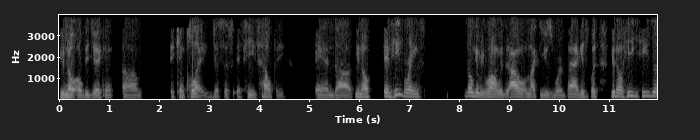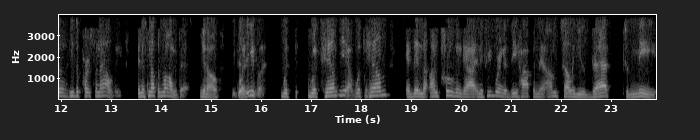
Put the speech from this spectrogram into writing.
you know OBJ can um, it can play just as, if he's healthy, and uh, you know, and he brings. Don't get me wrong. with I don't like to use the word baggage, but you know, he he's a he's a personality, and there's nothing wrong with that. You know, But- diva. with with him, yeah, with him, and then the unproven guy. And if you bring a D Hop in there, I'm telling you that to me,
